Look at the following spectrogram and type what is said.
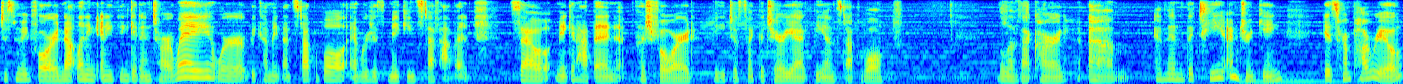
just moving forward, not letting anything get into our way. We're becoming unstoppable and we're just making stuff happen. So make it happen, push forward, be just like the chariot, be unstoppable. Love that card. Um, and then the tea I'm drinking is from Paru.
